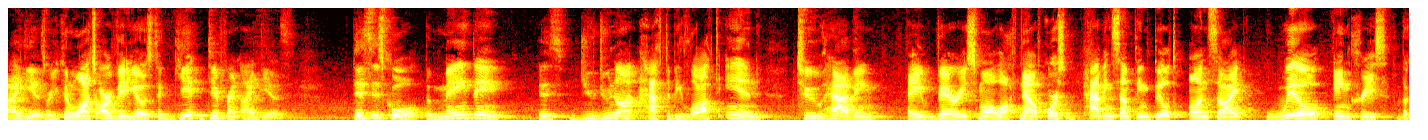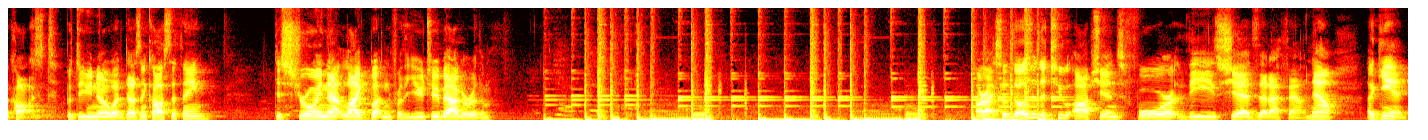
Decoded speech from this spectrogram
ideas, or you can watch our videos to get different ideas. This is cool. The main thing is you do not have to be locked in to having a very small loft. Now, of course, having something built on site will increase the cost. But do you know what doesn't cost a thing? Destroying that like button for the YouTube algorithm. All right, so those are the two options for these sheds that I found. Now, again,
